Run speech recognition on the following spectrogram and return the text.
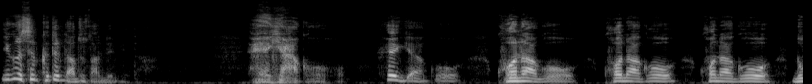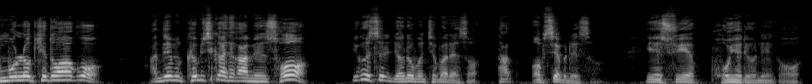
이것을 그대로 놔둬도 안 됩니다. 회개하고, 회개하고, 권하고, 권하고, 권하고, 눈물로 기도하고, 안 되면 금식까지 가면서 이것을 여러분 제발해서 다 없애버려서 예수의 보혈이 은혜고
